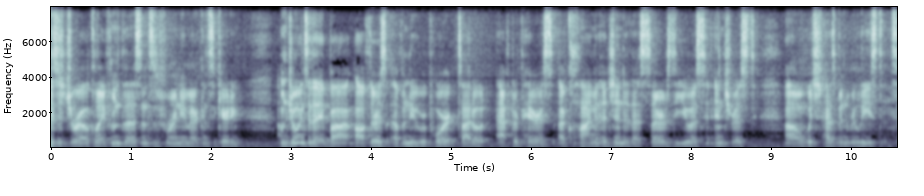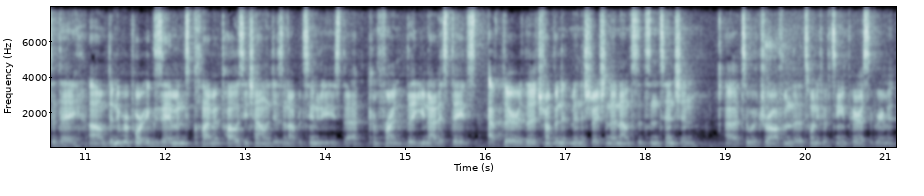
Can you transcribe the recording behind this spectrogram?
This is JaRel Clay from the Center for New American Security. I'm joined today by authors of a new report titled After Paris A Climate Agenda That Serves the U.S. Interest, uh, which has been released today. Um, the new report examines climate policy challenges and opportunities that confront the United States after the Trump administration announced its intention uh, to withdraw from the 2015 Paris Agreement.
